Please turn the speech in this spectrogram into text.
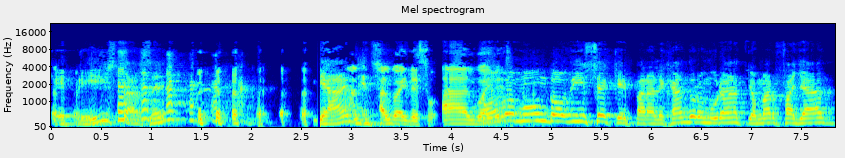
que priistas, ¿eh? algo hay de eso, algo hay Todo el mundo dice que para Alejandro Murat y Omar Fayad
